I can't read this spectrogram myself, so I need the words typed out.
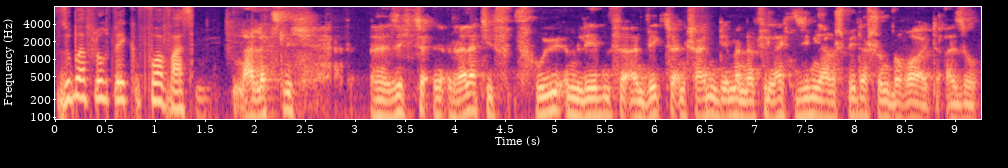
Superfluchtweg vor was? Na, letztlich äh, sich zu, äh, relativ früh im Leben für einen Weg zu entscheiden, den man dann vielleicht sieben Jahre später schon bereut. Also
